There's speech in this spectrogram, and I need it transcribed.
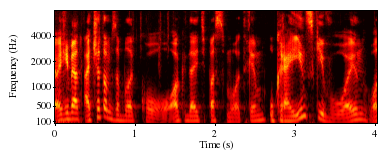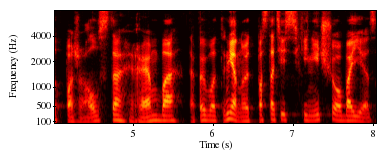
Ребят, а что там за Блэкок? Дайте посмотрим. Украинский воин, вот, пожалуйста, Рэмбо. Такой вот. Не, ну это по статистике ничего, боец.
